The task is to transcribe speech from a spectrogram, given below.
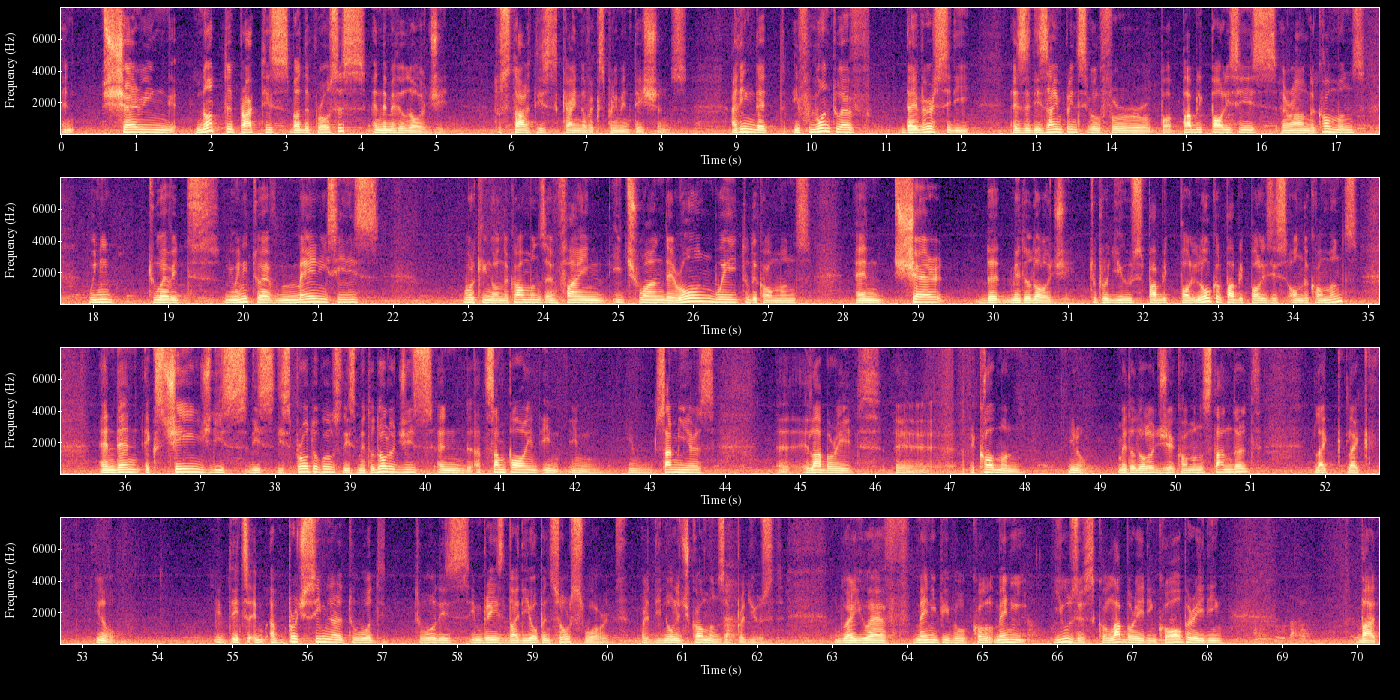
and sharing not the practice but the process and the methodology to start these kind of experimentations. I think that if we want to have diversity as a design principle for pu public policies around the commons, we need to have it, we need to have many cities working on the commons and find each one their own way to the commons and share the methodology to produce public local public policies on the commons and then exchange these, these, these protocols, these methodologies, and at some point in, in in some years uh, elaborate uh, a common, you know, methodology, a common standard, like like, you know, it, it's an approach similar to what to what is embraced by the open source world, where the knowledge commons are produced, where you have many people, many users collaborating, cooperating, but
